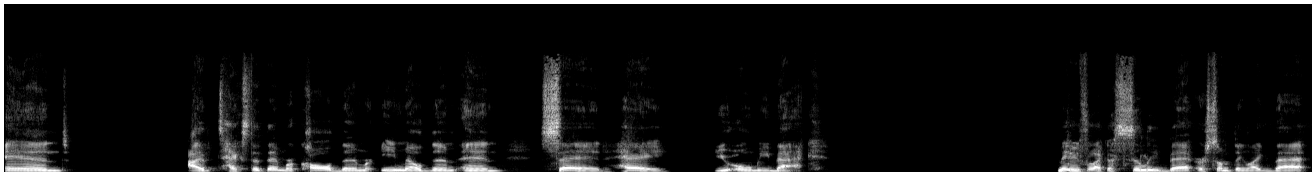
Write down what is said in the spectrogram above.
and I've texted them or called them or emailed them and said, "Hey, you owe me back." Maybe for like a silly bet or something like that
